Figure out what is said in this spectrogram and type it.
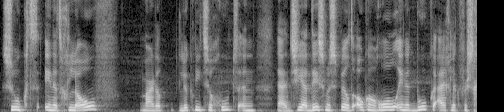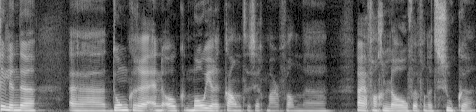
zoekt in het geloof. Maar dat lukt niet zo goed. En ja, jihadisme speelt ook een rol in het boek. Eigenlijk verschillende uh, donkere en ook mooiere kanten zeg maar, van, uh, nou ja, van geloof en van het zoeken.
